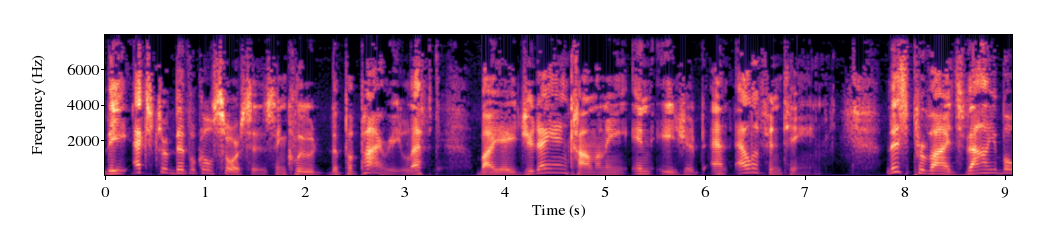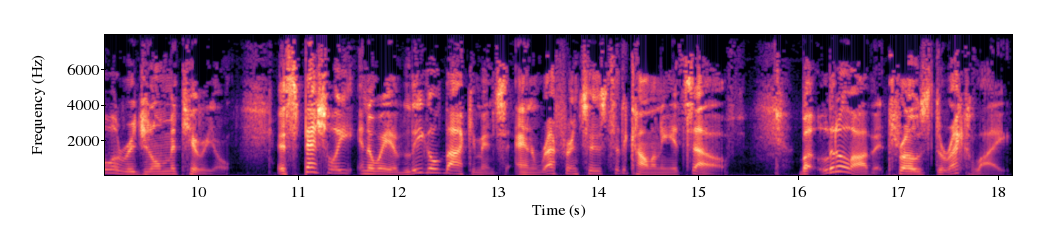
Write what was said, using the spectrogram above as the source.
The extra biblical sources include the papyri left by a Judean colony in Egypt at Elephantine. This provides valuable original material, especially in the way of legal documents and references to the colony itself. But little of it throws direct light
